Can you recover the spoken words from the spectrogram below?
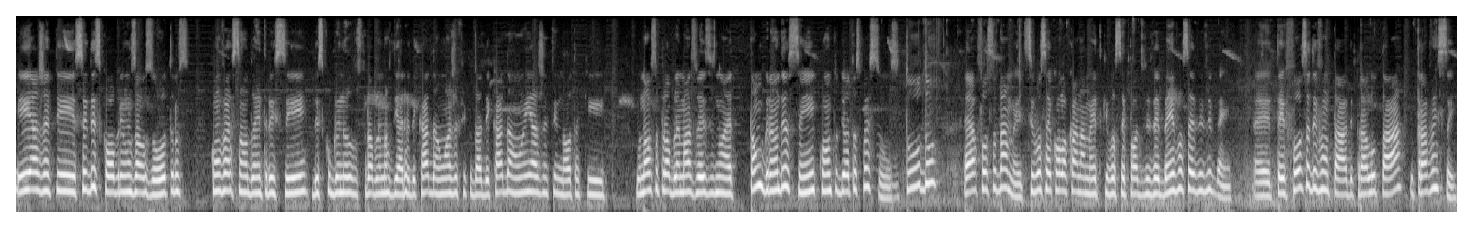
E a gente se descobre uns aos outros, conversando entre si, descobrindo os problemas diários de cada um, as dificuldades de cada um, e a gente nota que o nosso problema às vezes não é tão grande assim quanto de outras pessoas. Tudo é a força da mente. Se você colocar na mente que você pode viver bem, você vive bem. É, ter força de vontade para lutar e para vencer.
